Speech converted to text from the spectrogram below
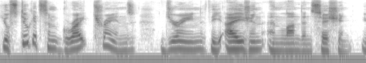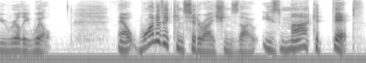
you'll still get some great trends during the Asian and London session. You really will. Now one of the considerations though is market depth.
